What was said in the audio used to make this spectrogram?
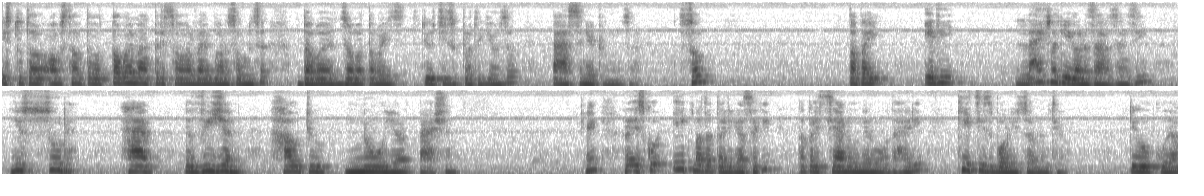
यस्तो त अवस्थामा त तपाईँ मात्रै सर्भाइभ गर्न सक्नुहुन्छ। जब जब तपाईँ त्यो चिजप्रति के हुन्छ प्यासनेट हुनुहुन्छ। सो तपाईँ यदि लाइफमा के गर्न चाहनुहुन्छ भनेपछि you should have the vision how to know your passion है? र यसको एक मात्र तरिका छ कि तपाईँले सानो उमेरमा हुँदाखेरि के चिज बढी चल्नुहुन्थ्यो? त्यो कुरा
